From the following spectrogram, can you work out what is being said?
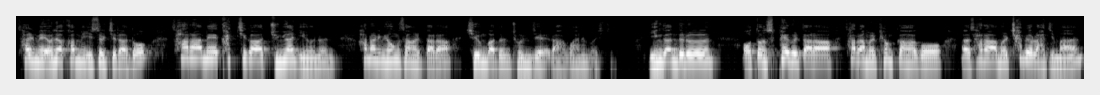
삶의 연약함이 있을지라도 사람의 가치가 중요한 이유는 하나님의 형상을 따라 지음받은 존재라고 하는 것이죠. 인간들은 어떤 스펙을 따라 사람을 평가하고 어, 사람을 차별하지만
